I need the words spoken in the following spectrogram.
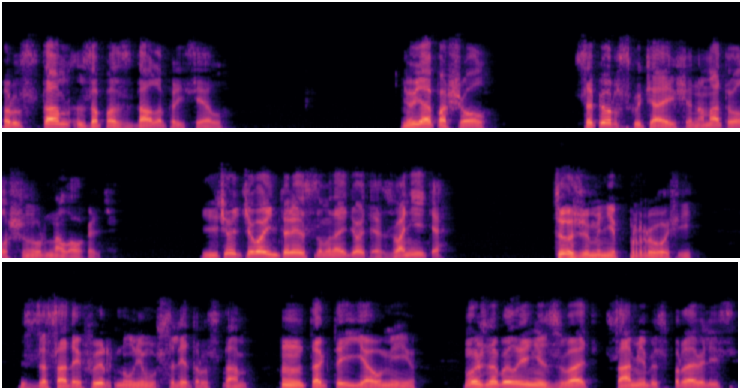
Рустам запоздало присел. — Ну, я пошел. Сапер скучающе наматывал шнур на локоть. — Еще чего интересного найдете, звоните. — Тоже мне профи! — с засадой фыркнул ему вслед Рустам. «Хм, — Так-то и я умею. Можно было и не звать, сами бы справились.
